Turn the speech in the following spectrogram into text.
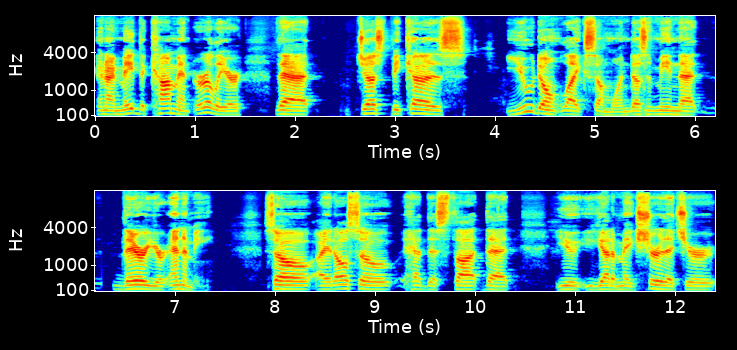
and I made the comment earlier that just because you don't like someone doesn't mean that they're your enemy. So I had also had this thought that you you got to make sure that you're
